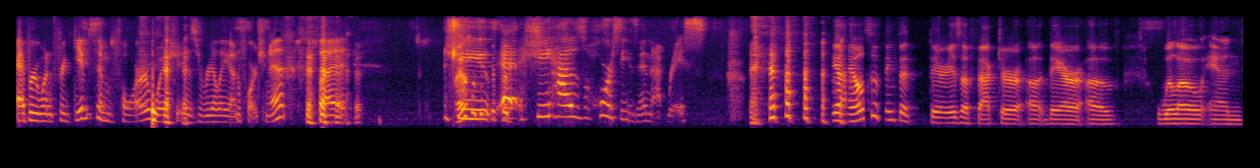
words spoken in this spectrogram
everyone forgives him for, which is really unfortunate. But she think it's a- uh, she has horses in that race. yeah, I also think that there is a factor uh, there of Willow and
